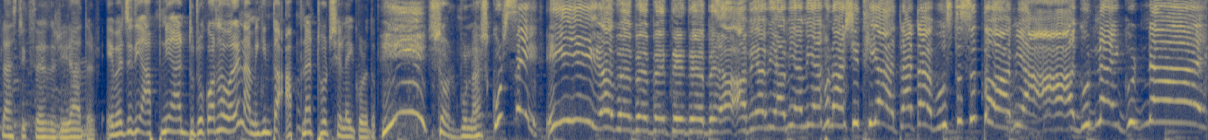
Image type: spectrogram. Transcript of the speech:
প্লাস্টিক সার্জারি রাদার এবার যদি আপনি আর দুটো কথা বলেন আমি কিন্তু আপনার ঠোঁট সেলাই করে দেবো। সর্বনাশ করছে। এই আবে, আমি আমি আমি এখন আসি থিয়া টাটা বুঝতেছো তো? আমি গুড নাইট গুড নাইট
